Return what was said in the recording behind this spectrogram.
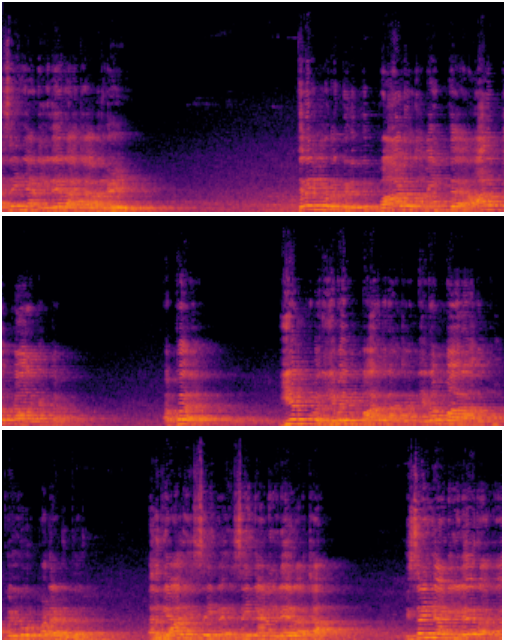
இசைஞானி இளையராஜா அவர்கள் திரைப்படங்களுக்கு பாடல் அமைத்த ஆரம்ப காலகட்டம். அப்ப இயக்குனர் இமயம் பாரதராஜா நிறம் மாறாத பூக்கள்னு ஒரு படம் எடுத்தார். அதுக்கு யார் இசைங்க இசைஞானி இளையராஜா. இசைஞானி இளையராஜா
